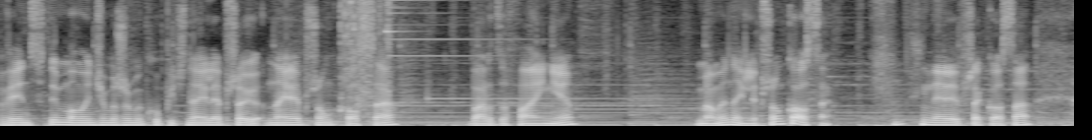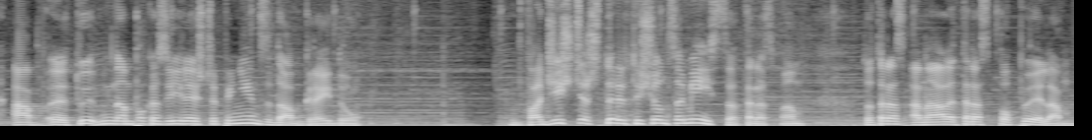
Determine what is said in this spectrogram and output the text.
Więc w tym momencie możemy kupić najlepszą kosę. Bardzo fajnie. Mamy najlepszą kosę. I najlepsza kosa. A e, tu nam pokazuje ile jeszcze pieniędzy do upgrade'u. 24 tysiące miejsca teraz mam. To teraz, a no ale teraz popylam.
